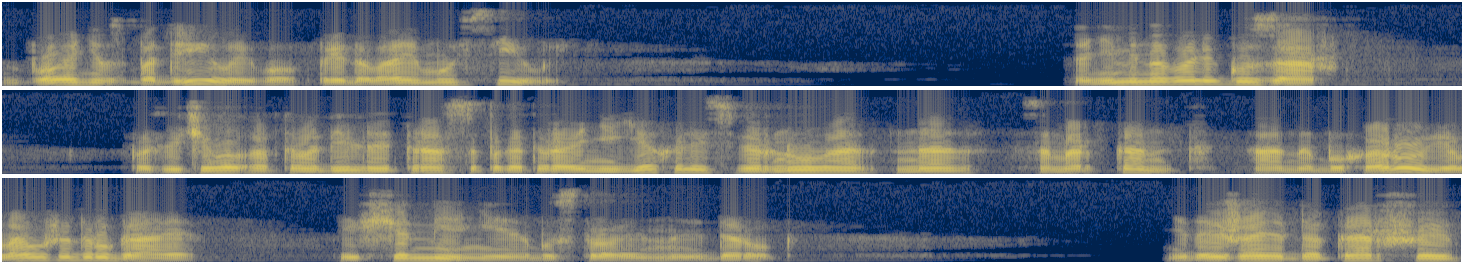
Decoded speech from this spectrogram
бойня взбодрила его, придавая ему силы. Они миновали Гузар, после чего автомобильная трасса, по которой они ехали, свернула на Самарканд, а на Бухару вела уже другая, еще менее обустроенная дорога. Не доезжая до Карши,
